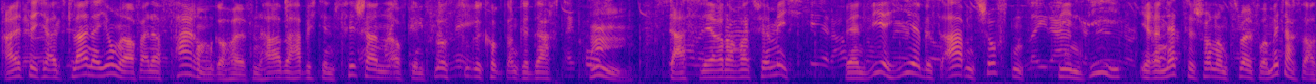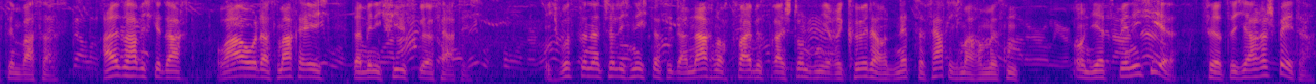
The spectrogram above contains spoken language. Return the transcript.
als ich als kleiner Junge auf einer Farm geholfen habe, habe ich den Fischern auf dem Fluss zugeguckt und gedacht, hm, das wäre doch was für mich. Während wir hier bis abends schuften, ziehen die ihre Netze schon um 12 Uhr mittags aus dem Wasser. Also habe ich gedacht, wow, das mache ich, dann bin ich viel früher fertig. Ich wusste natürlich nicht, dass sie danach noch zwei bis drei Stunden ihre Köder und Netze fertig machen müssen. Und jetzt bin ich hier, 40 Jahre später.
